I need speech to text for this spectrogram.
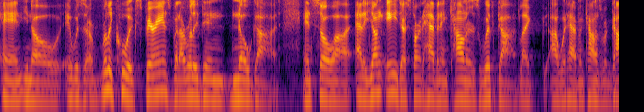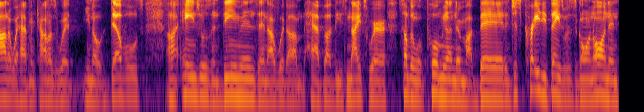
and, you know, it was a really cool experience, but I really didn't know God. And so uh, at a young age, I started having encounters with God. Like I would have encounters with God, I would have encounters with, you know, devils, uh, angels, and demons. And I would um, have uh, these nights where something would pull me under my bed and just crazy things was going on. And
